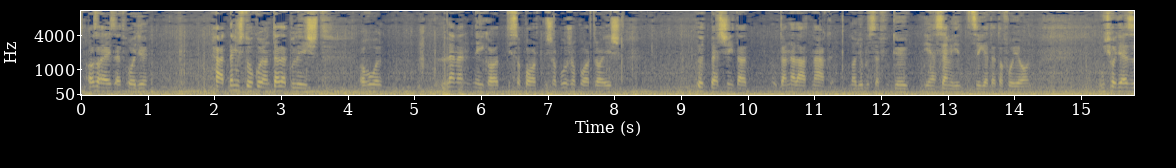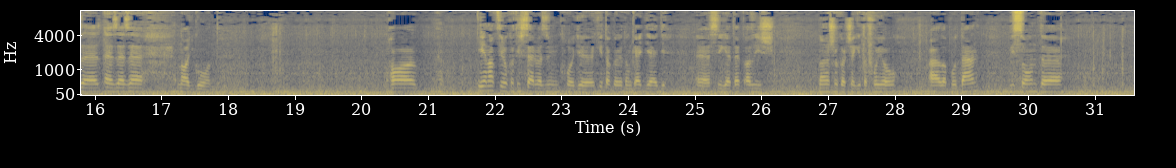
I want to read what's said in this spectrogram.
Az a helyzet, hogy hát nem is tudok olyan települést, ahol lemennék a Tiszapart és a Borzsapartra, és 5 perc sétát után ne látnák nagyobb összefüggő ilyen szemét a folyón. Úgyhogy ez, ez, ez, ez nagy gond. Ha ilyen akciókat is szervezünk, hogy kitakarítunk egy-egy szigetet, az is nagyon sokat segít a folyó állapotán, viszont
